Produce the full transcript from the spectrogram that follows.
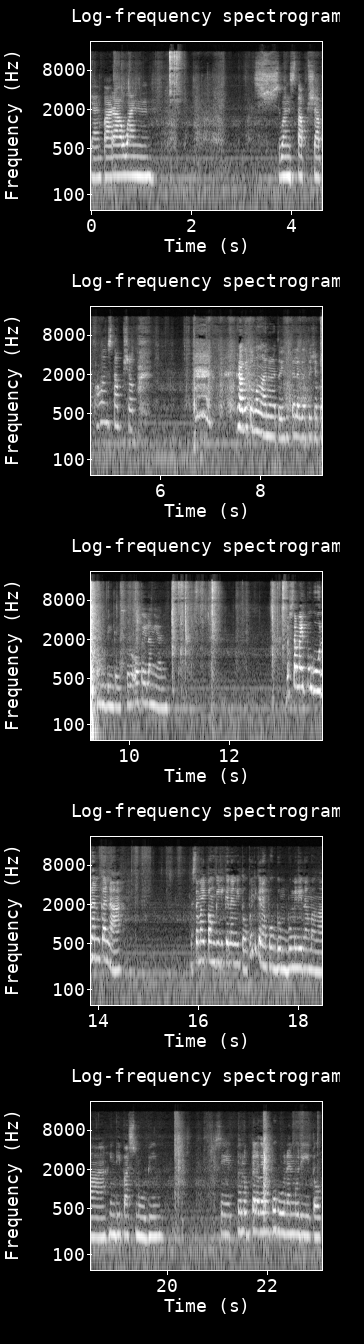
Yan, para one one stop shop. Ah, one stop shop. Grabe itong mga ano na to. Hindi talaga to siya fast moving guys. Pero okay lang yan. Basta may puhunan ka na, basta may pangbili ka na nito, pwede ka nang bumili ng mga hindi fast moving. Kasi tulog talaga yung puhunan mo dito.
